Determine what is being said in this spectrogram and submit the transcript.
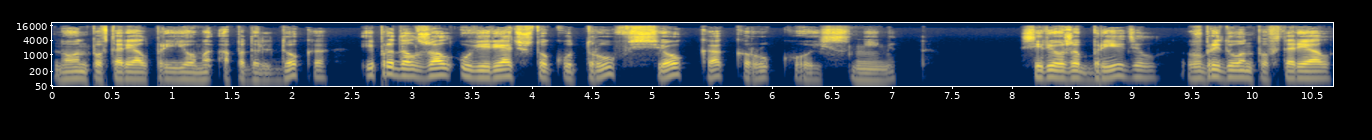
но он повторял приемы аподельдока и продолжал уверять, что к утру все как рукой снимет. Сережа бредил, в бреду он повторял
